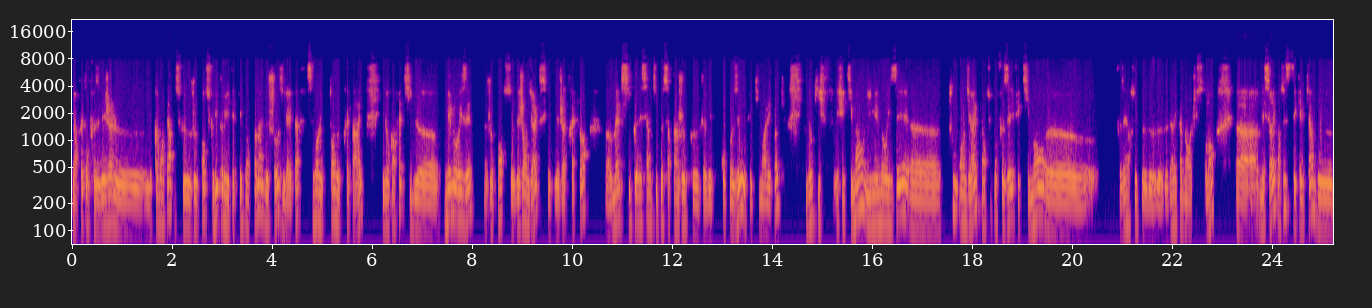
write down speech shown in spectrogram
et en fait on faisait déjà le, le commentaire parce que je pense que lui, comme il était pris dans pas mal de choses, il n'avait pas forcément le temps de préparer et donc en fait il euh, mémorisait, je pense déjà en direct, ce qui était déjà très fort. Euh, même s'il connaissait un petit peu certains jeux que j'avais proposés effectivement à l'époque, donc, effectivement, il mémorisait euh, tout en direct. Et ensuite, on faisait effectivement, euh, faisait ensuite le, le- le véritable enregistrement. Euh, mais c'est vrai qu'ensuite, c'était quelqu'un de.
